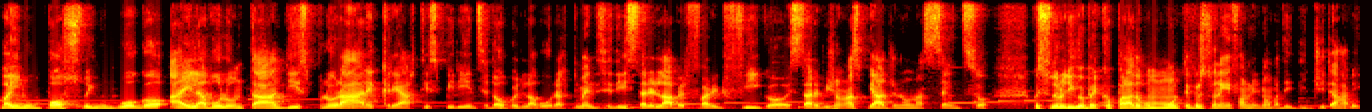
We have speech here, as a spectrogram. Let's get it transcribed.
vai in un posto, in un luogo, hai la volontà di esplorare e crearti esperienze dopo il lavoro, altrimenti se devi stare là per fare il figo e stare vicino a una spiaggia non ha senso. Questo te lo dico perché ho parlato con molte persone che fanno i nomadi digitali.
